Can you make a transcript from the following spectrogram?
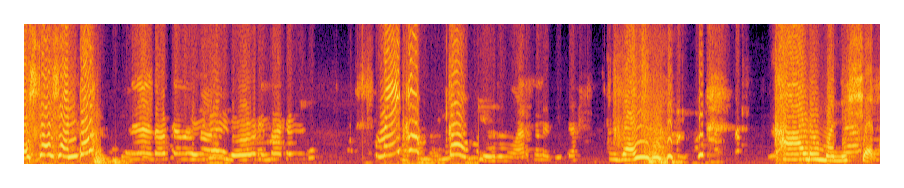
ಎಷ್ಟು ವರ್ಷ ಅಂತ ಕಾಡು ಮನುಷ್ಯರು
